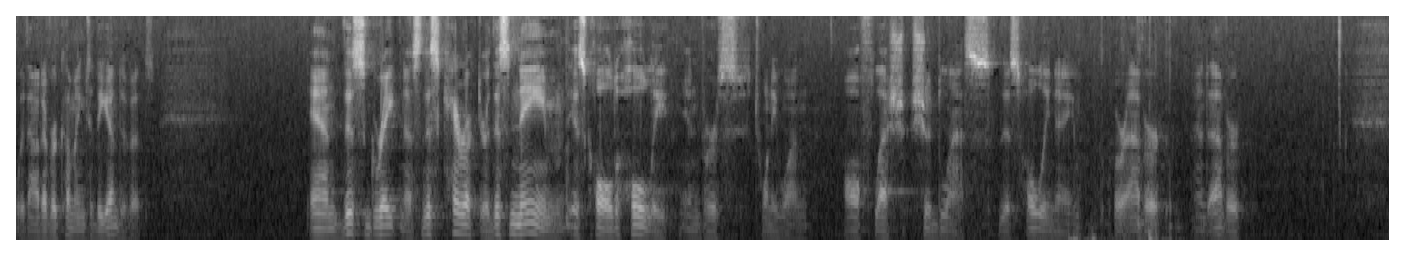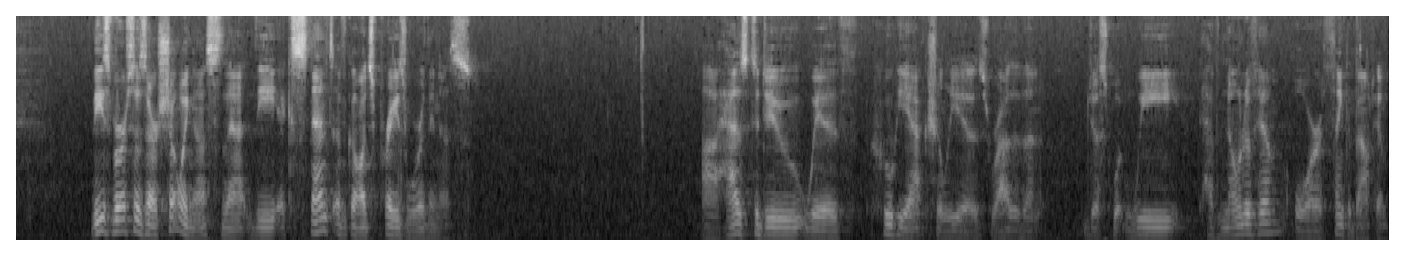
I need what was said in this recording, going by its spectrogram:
without ever coming to the end of it. And this greatness, this character, this name is called holy in verse 21. All flesh should bless this holy name forever and ever. These verses are showing us that the extent of God's praiseworthiness uh, has to do with who he actually is rather than just what we have known of him or think about him.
